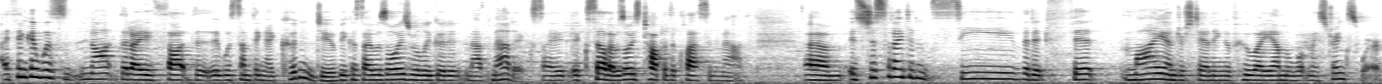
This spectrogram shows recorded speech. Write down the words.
I think it was not that I thought that it was something I couldn't do because I was always really good at mathematics. I excelled. I was always top of the class in math. Um, it's just that I didn't see that it fit my understanding of who I am and what my strengths were.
